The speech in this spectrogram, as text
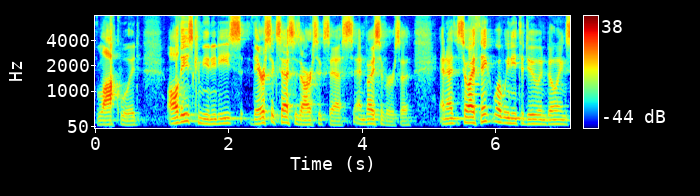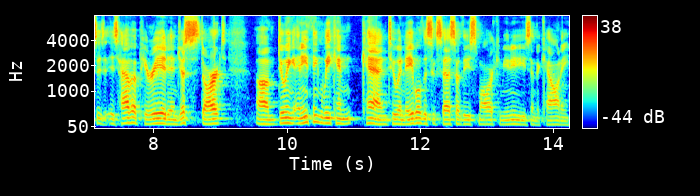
Lockwood. All these communities, their success is our success, and vice versa. And I, so I think what we need to do in Billings is, is have a period and just start um, doing anything we can, can to enable the success of these smaller communities in the county.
